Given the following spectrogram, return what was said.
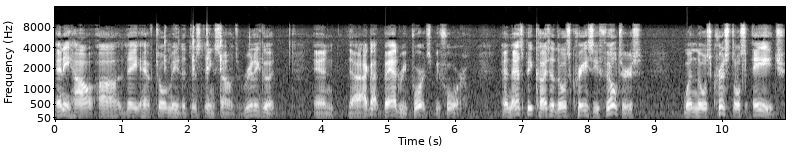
Anyhow, uh, they have told me that this thing sounds really good, and I got bad reports before. And that's because of those crazy filters when those crystals age.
